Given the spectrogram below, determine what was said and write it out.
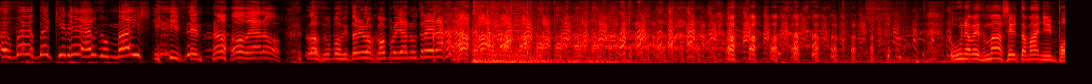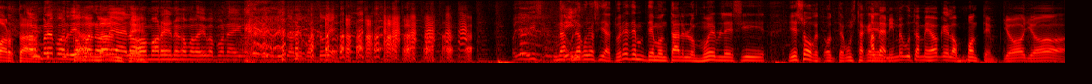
"Ah, ¿va, va a querer algo más? Y dice, no, déjalo, los supositorios los compro ya en Utrera. Una vez más, el tamaño importa. Hombre, por Dios, no vea el ojo moreno como lo iba a poner ahí con el portugués. Una, ¿Sí? una curiosidad. ¿Tú eres de, de montar los muebles y, y eso o o te gusta que... Hombre, a mí me gusta mejor que los monten. Yo, yo,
